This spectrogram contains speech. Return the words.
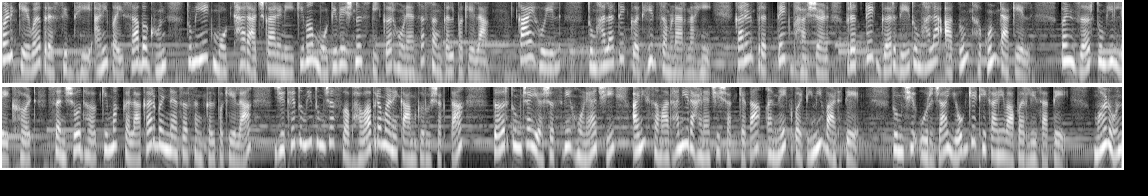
पण केवळ प्रसिद्धी आणि पैसा बघून तुम्ही एक मोठा राजकारणी किंवा मोटिवेशनल स्पीकर होण्याचा संकल्प केला. काय होईल? तुम्हाला ते कधीच जमणार नाही. कारण प्रत्येक भाषण प्रत्येक गर्दी तुम्हाला आतून थकून टाकेल. पण जर तुम्ही लेखट संशोधक किंवा कलाकार बनण्याचा संकल्प केला जिथे तुम्ही तुमच्या स्वभावाप्रमाणे काम करू शकता तर तुमच्या यशस्वी होण्याची आणि समाधानी राहण्याची शक्यता अनेक पटींनी वाढते. तुमची ऊर्जा योग्य ठिकाणी वापरली जाते. म्हणून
